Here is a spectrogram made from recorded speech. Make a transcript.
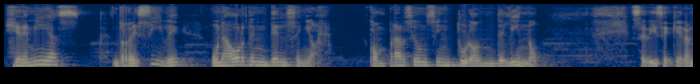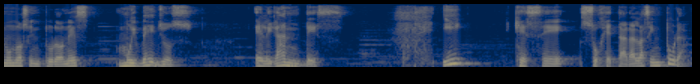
Jeremías recibe una orden del Señor comprarse un cinturón de lino. Se dice que eran unos cinturones muy bellos, elegantes, y que se sujetara la cintura.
